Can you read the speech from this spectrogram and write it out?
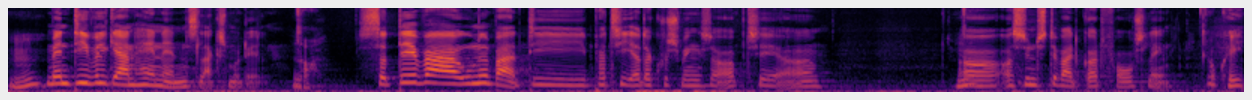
Mm. men de vil gerne have en anden slags model. Nå. Så det var umiddelbart de partier, der kunne svinge sig op til at Mm. og, og synes, det var et godt forslag. Okay.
